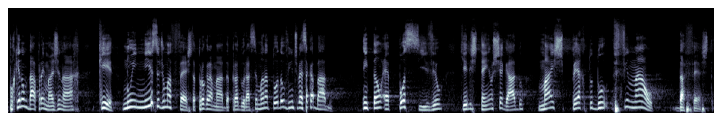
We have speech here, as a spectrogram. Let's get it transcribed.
porque não dá para imaginar que no início de uma festa programada para durar a semana toda, o vinho tivesse acabado. Então é possível que eles tenham chegado mais perto do final da festa.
